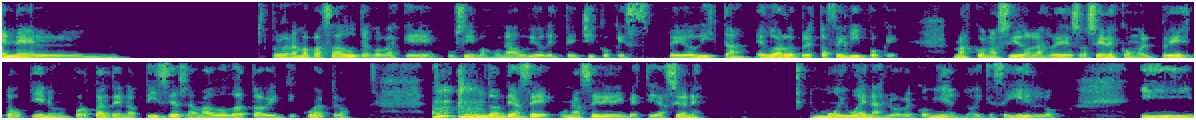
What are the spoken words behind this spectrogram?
En el programa pasado, ¿te acordás que pusimos un audio de este chico que es periodista, Eduardo Presto Felipo, que más conocido en las redes sociales como el Presto, tiene un portal de noticias llamado Data 24, donde hace una serie de investigaciones muy buenas, lo recomiendo, hay que seguirlo. Y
